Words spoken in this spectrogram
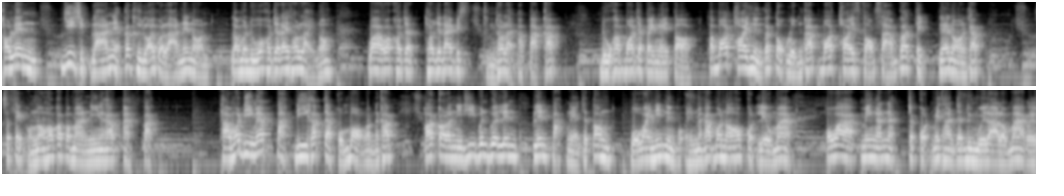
เขาเล่น 20 ล้านเนี่ยก็คือร้อยกว่าล้านแน่นอน เรามาดูว่าเขาจะได้เท่าไหร่เนาะว่าว่าเขาจะเขาจะได้ไปถึงเท่าไหร่อะปักครับ ดูครับบอสจะไปไงต่อ ถ้าบอสทอยหนึ่งก็ตกหลุมครับบอสทอยสองสามก็ติดแน่นอนครับสเต็ปของน้องเขาก็ประมาณนี้นะครับอะปัก ถามว่าดีไหมปักดีครับ แต่ผมบอกก่อนนะครับ เพราะกรณีที่เพื่อนๆเล่นเล่นปักเนี่ยจะต้องหัวไวนิดนึงผมเห็นไหมครับว่าน้องเขากดเร็วมาก เพราะว่าไม่งั้นน่ะจะกดไม่ทันจะดึงเวลาเรามากเลย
